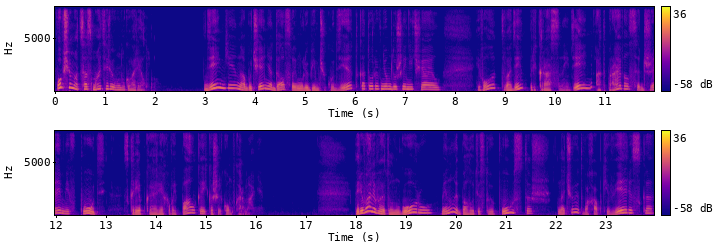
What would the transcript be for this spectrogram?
В общем, отца с матерью он уговорил – Деньги на обучение дал своему любимчику дед, который в нем души не чаял. И вот в один прекрасный день отправился Джемми в путь с крепкой ореховой палкой и кошельком в кармане. Переваливает он гору, минует болотистую пустошь, ночует в охапке вереска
